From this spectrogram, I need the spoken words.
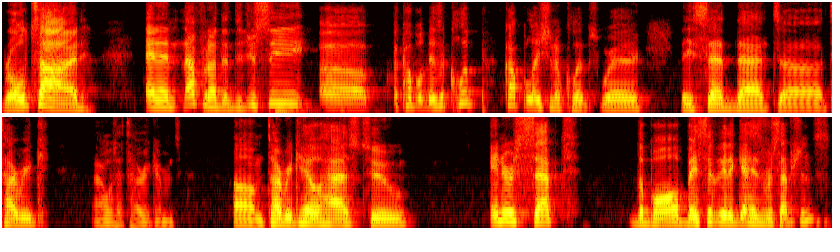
roll tide, and then not for nothing. Did you see uh a couple? There's a clip compilation of clips where they said that uh Tyreek, I was at Tyreek Evans, um Tyreek Hill has to intercept the ball basically to get his receptions.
